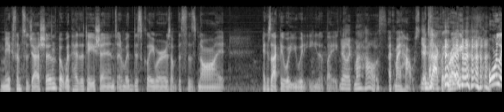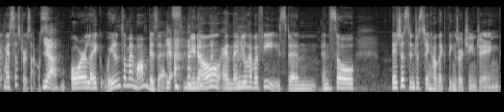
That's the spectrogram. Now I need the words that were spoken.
make some suggestions, but with hesitations and with disclaimers of this is not exactly what you would eat at like You're like my house. at my house. Yeah. Exactly, right? or like my sister's house. Yeah. Or like wait until my mom visits. Yeah. you know, and then you'll have a feast and and so it's just interesting how like things are changing.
